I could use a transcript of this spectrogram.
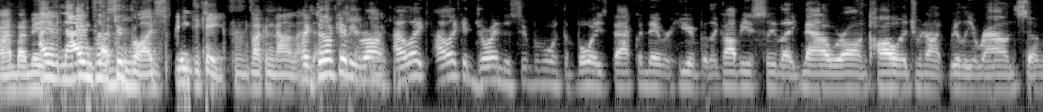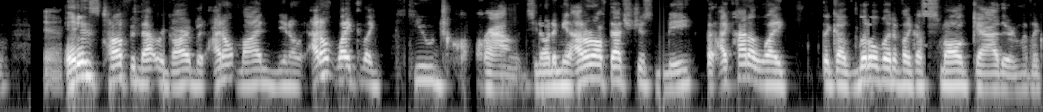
Fine by me. I not even for the I Super Bowl. I just baked a cake for fucking Valentine's. like Day. don't get me wrong i like i like enjoying the super bowl with the boys back when they were here but like obviously like now we're all in college we're not really around so Yeah. it is tough in that regard but i don't mind you know i don't like like huge crowds you know what i mean i don't know if that's just me but i kind of like like a little bit of like a small gathering with like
